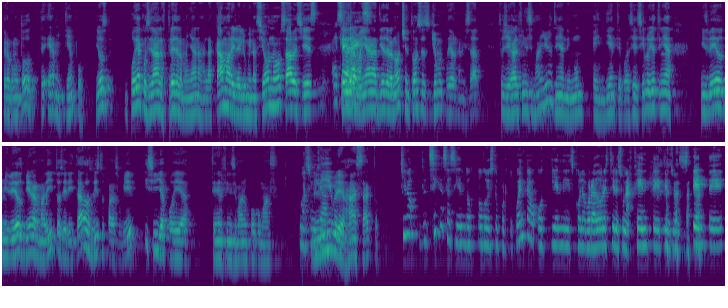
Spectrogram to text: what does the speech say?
pero como todo, era mi tiempo. Yo podía cocinar a las 3 de la mañana. La cámara y la iluminación no sabes si es 6 de la mañana, 10 de la noche, entonces yo me podía organizar. Entonces llegaba el fin de semana, yo no tenía ningún pendiente, por así decirlo. Yo tenía mis videos, mis videos bien armaditos, editados, listos para subir. Y sí, ya podía tener el fin de semana un poco más, más libre. Ajá, exacto. Chino, ¿sigues haciendo todo esto por tu cuenta o tienes colaboradores, tienes un agente, tienes un asistente?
